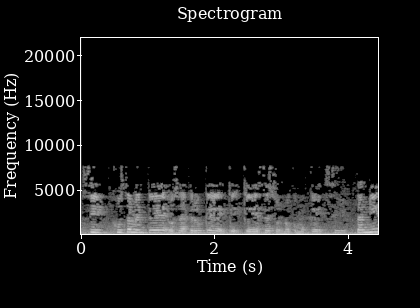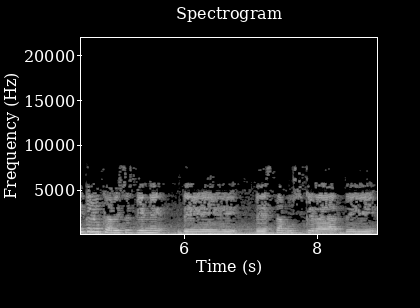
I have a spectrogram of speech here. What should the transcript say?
sí, justamente, o sea, creo que, que, que es eso, ¿no? Como que Sí. también creo que a veces viene de, de esta búsqueda de,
